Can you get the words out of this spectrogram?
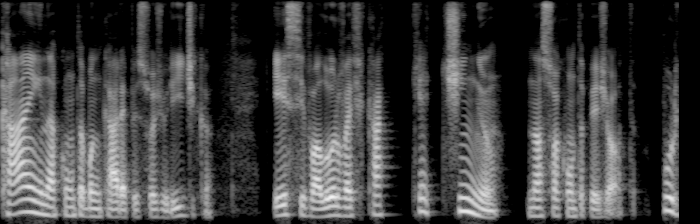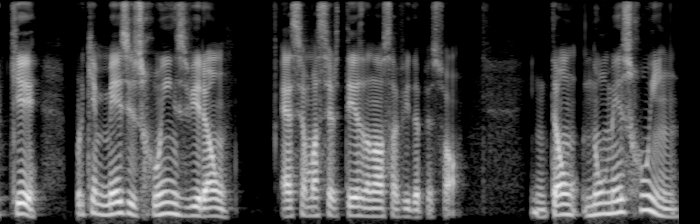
caem na conta bancária pessoa jurídica, esse valor vai ficar quietinho na sua conta PJ. Por quê? Porque meses ruins virão. Essa é uma certeza da nossa vida, pessoal. Então, num mês ruim,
